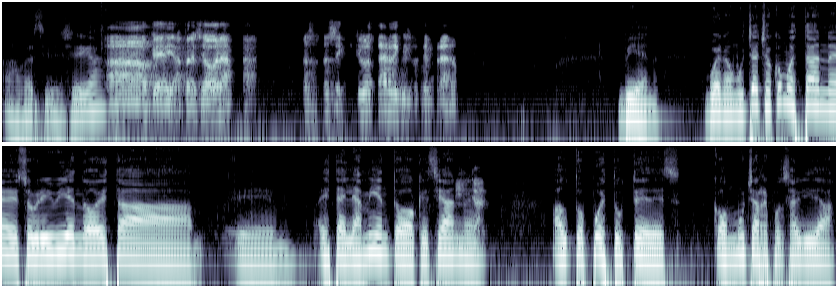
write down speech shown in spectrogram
A ver si le llega. Ah, ok. ¿Apareció ahora? No, no sé, llegó tarde que llegó temprano. Bien. Bueno, muchachos, ¿cómo están eh, sobreviviendo esta eh, este aislamiento que se han eh, autopuesto ustedes con mucha responsabilidad?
